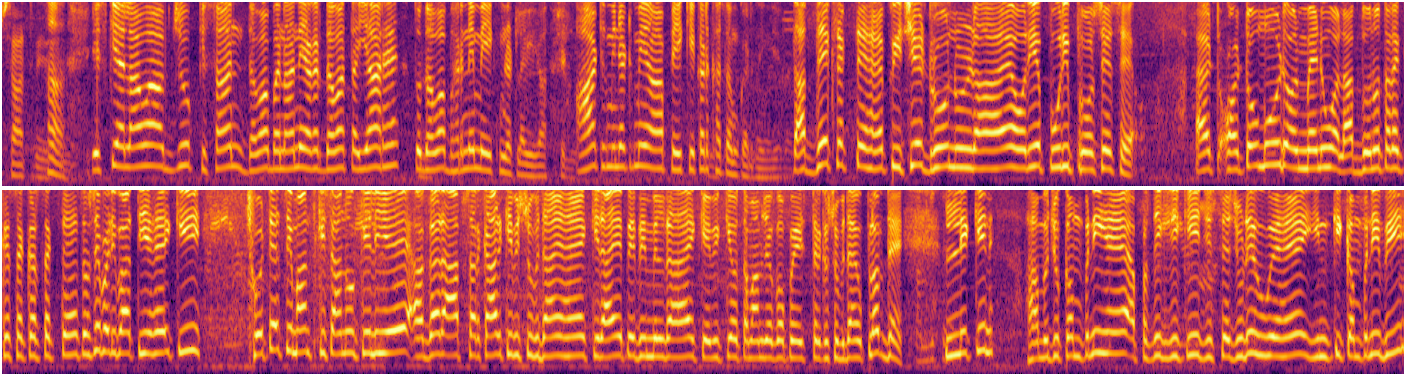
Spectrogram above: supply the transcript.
सात मिनट हाँ इसके अलावा अब जो किसान दवा बनाने अगर दवा तैयार है तो दवा भरने में एक मिनट लगेगा। आठ मिनट में आप एक एकड़ ख़त्म कर देंगे। तो आप देख सकते हैं पीछे ड्रोन उड़ रहा है और ये पूरी प्रोसेस है। एट ऑटो मोड और मैनुअल आप दोनों तरीके से कर सकते हैं? सबसे बड़ी बात यह है कि छोटे सीमांत किसानों के लिए अगर आप सरकार की भी सुविधाएँ हैं, किराए पे भी मिल रहा है के और तमाम जगहों पे इस तरह की सुविधाएँ उपलब्ध हैं। लेकिन हम जो कंपनी है, प्रतीक जी की, जिससे जुड़े हुए हैं, इनकी कंपनी भी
